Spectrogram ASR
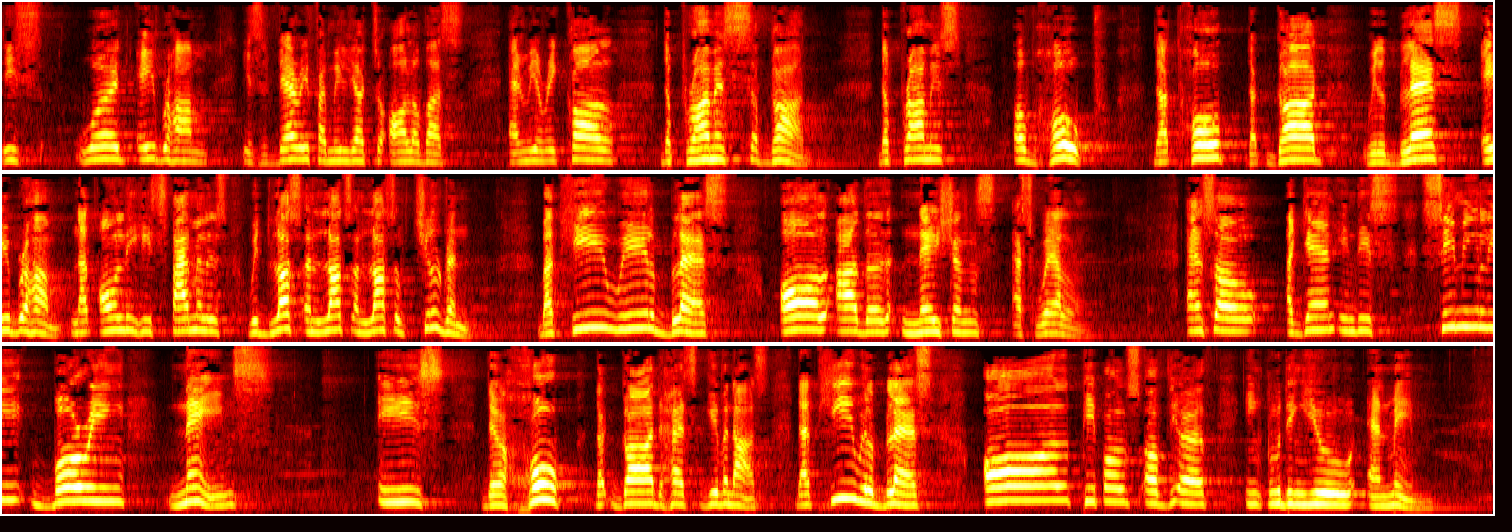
This word Abraham is very familiar to all of us, and we recall the promise of God, the promise of hope, that hope that God will bless Abraham, not only his families with lots and lots and lots of children, but he will bless all other nations as well. And so, again, in these seemingly boring names is the hope that God has given us, that He will bless all peoples of the earth, including you and me.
